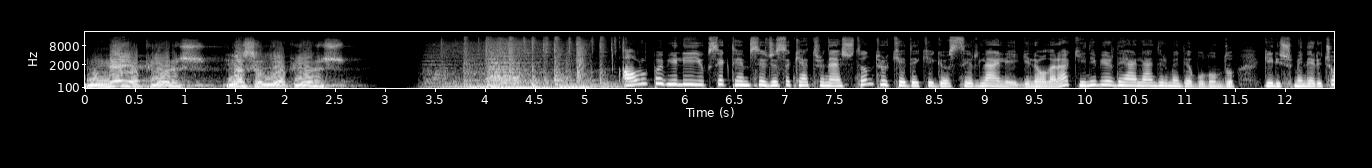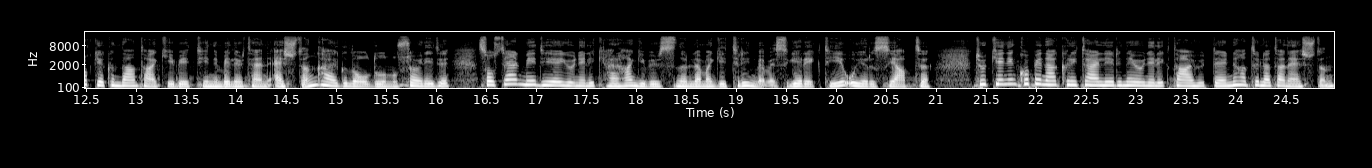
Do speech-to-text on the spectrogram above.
Ne yapıyoruz? Nasıl yapıyoruz? Avrupa Birliği Yüksek Temsilcisi Catherine Ashton Türkiye'deki gösterilerle ilgili olarak yeni bir değerlendirmede bulundu. Gelişmeleri çok yakından takip ettiğini belirten Ashton kaygılı olduğunu söyledi. Sosyal medyaya yönelik herhangi bir sınırlama getirilmemesi gerektiği uyarısı yaptı. Türkiye'nin Kopenhag kriterlerine yönelik taahhütlerini hatırlatan Ashton,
